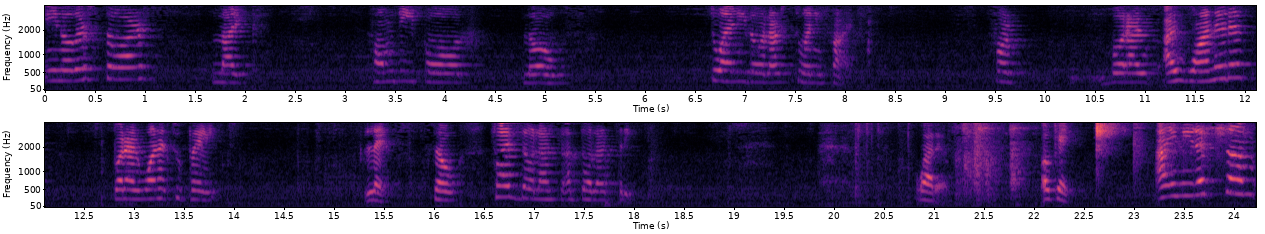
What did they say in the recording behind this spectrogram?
in other stores like Home Depot, Lowe's, twenty dollars, twenty-five. For but I I wanted it, but I wanted to pay less. So five dollars at dollar three. What else? Okay. I needed some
